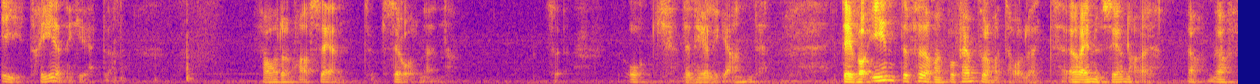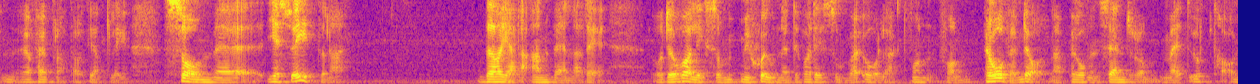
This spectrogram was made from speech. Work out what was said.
i treenigheten. Fadern har sänt Sonen och den heliga Ande. Det var inte förrän på 1500-talet, eller ännu senare, ja, 1500-talet egentligen, som eh, jesuiterna började använda det. Och då var liksom missionen, det var det som var ålagt från, från påven då, när påven sände dem med ett uppdrag.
